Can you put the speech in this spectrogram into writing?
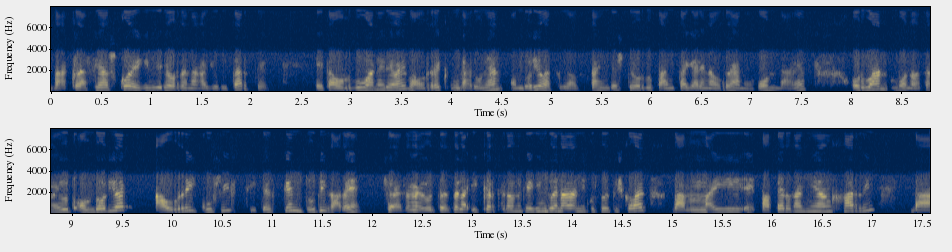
ba, klase asko egin dire ordenagailu bitarte. Eta orduan ere bai, ba, horrek garunean ondorio batzu dauzta, beste ordu pantailaren aurrean egonda, ez? Orduan, bueno, esan dut, ondorioak aurre ikusi zitezken dudik gabe. Osea, esan dut, ez dela, ikertera honek egin duena da, nik uste dut pixko bat, ba, mai e, paper gainean jarri, ba,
